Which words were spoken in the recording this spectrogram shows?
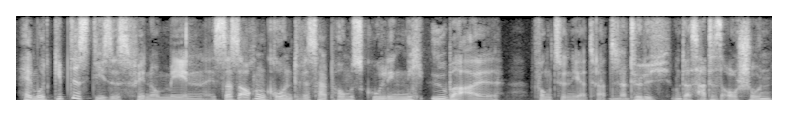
Helmut, gibt es dieses Phänomen? Ist das auch ein Grund, weshalb Homeschooling nicht überall funktioniert hat. Natürlich. Und das hat es auch schon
